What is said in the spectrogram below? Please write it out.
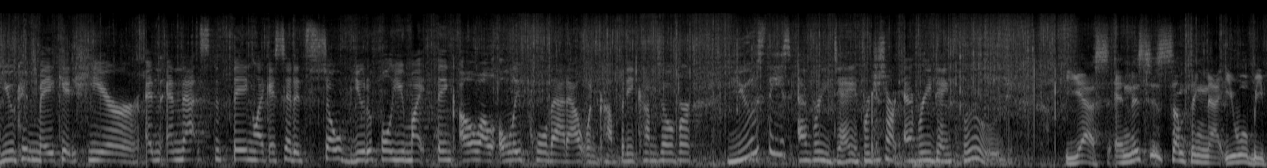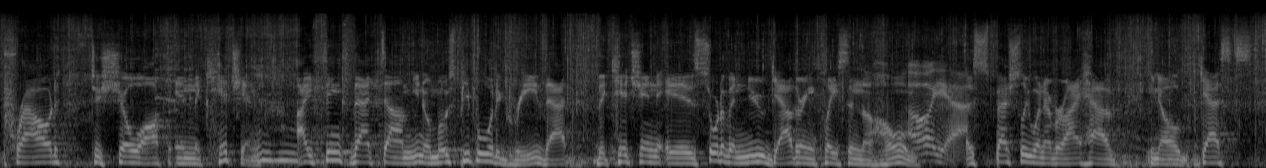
you can make it here. And, and that's the thing, like I said, it's so beautiful. You might think, oh, I'll only pull that out when company comes over. Use these every day for just our everyday food. Yes, and this is something that you will be proud to show off in the kitchen. Mm -hmm. I think that, um, you know, most people would agree that the kitchen is sort of a new gathering place in the home. Oh, yeah. Especially whenever I have, you know, guests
